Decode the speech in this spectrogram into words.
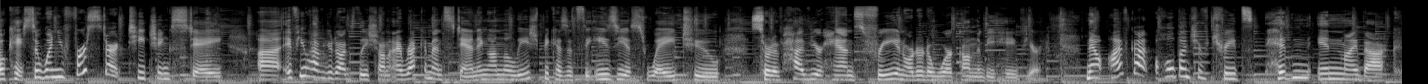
Okay, so when you first start teaching stay, uh, if you have your dog's leash on, I recommend standing on the leash because it's the easiest way to sort of have your hands free in order to work on the behavior. Now, I've got a whole bunch of treats hidden in my back,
